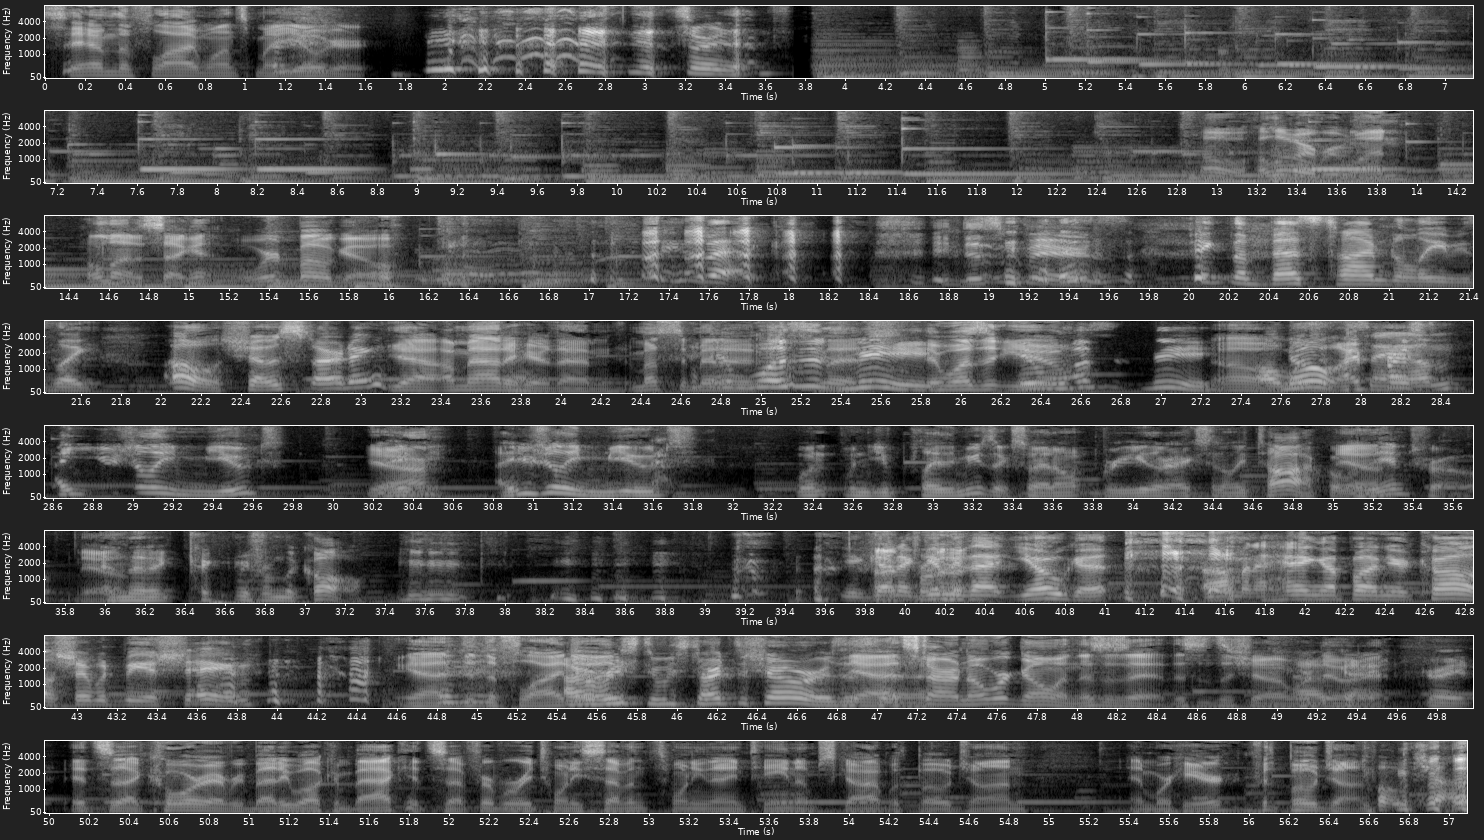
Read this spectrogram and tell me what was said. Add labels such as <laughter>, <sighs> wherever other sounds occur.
Sam the Fly wants my yogurt. <laughs> Sorry, that's Oh, hello everyone. Hold on a second. Where'd Bo go? He's back. <laughs> he disappeared. <laughs> Pick the best time to leave. He's like, "Oh, show's starting." Yeah, I'm out of here then. It must have been. It a wasn't glitch. me. It wasn't you. It wasn't me. Oh, Oh, no, was I it press. Sam? I usually mute. Yeah. Maybe. I usually mute when when you play the music, so I don't breathe or accidentally talk over Yeah. the intro. Yeah. And then it kicked me from the call. <laughs> You gotta I give me that yogurt. I'm gonna hang up on your call. Sure would be a shame. <laughs> Yeah. Did the fly do Are we, do we start the show or is this? Yeah, uh, it's starting. No, we're going. This is it. This is the show. We're doing it. Great. It's uh, Core, everybody. Welcome back. It's uh, February 27th, 2019. I'm Scott with Bo John, and we're here with Bo John. Oh, John.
